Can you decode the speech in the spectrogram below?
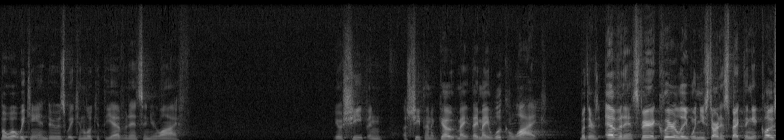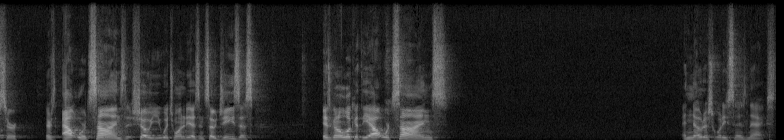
But what we can do is we can look at the evidence in your life. You know, sheep and a sheep and a goat may they may look alike, but there's evidence very clearly when you start inspecting it closer. There's outward signs that show you which one it is. And so Jesus is going to look at the outward signs and notice what he says next.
